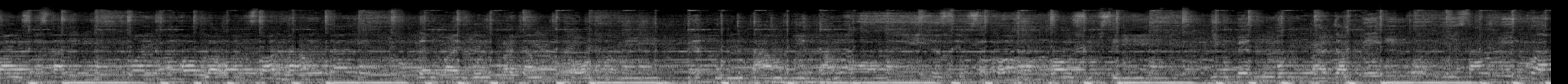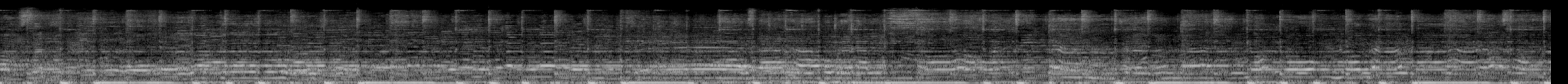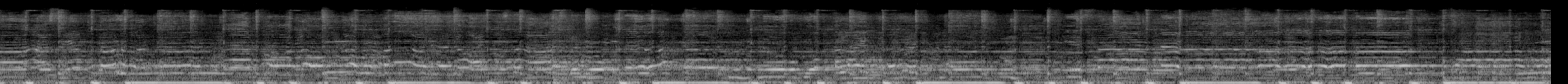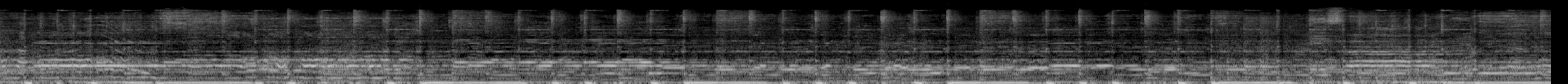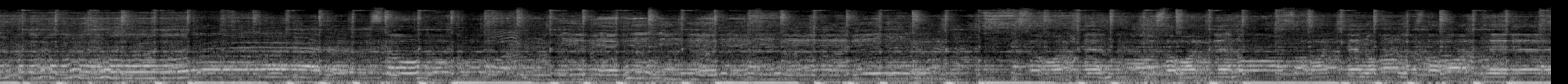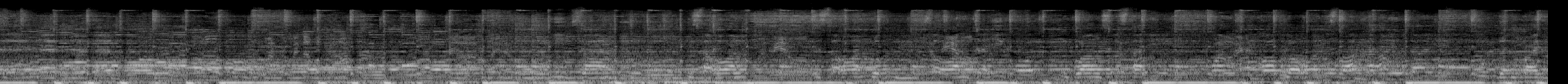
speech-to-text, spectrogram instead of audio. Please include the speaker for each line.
Speaker 1: วางสดใสวันข้างเบาละอ่อนซ้อนน้ำใจทุกเดินไปบุญประจำของมีเม็ดบุญตามมีตามของมีสิบสองของสิบสี่ยิ่งเป็นบุญประจำปี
